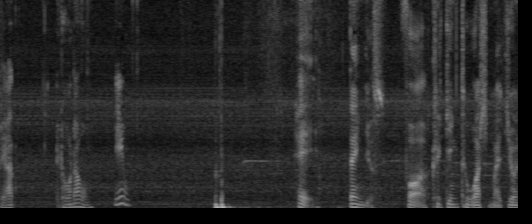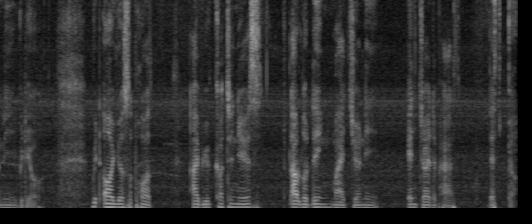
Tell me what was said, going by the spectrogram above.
วัสดีครับไอโทนะผม Hey thank you for clicking to watch my journey video with all your support I will continue uploading my journey enjoy the past let's go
